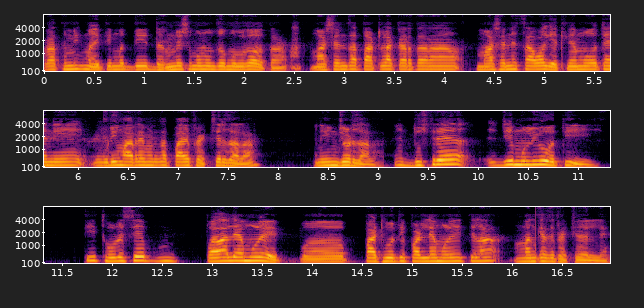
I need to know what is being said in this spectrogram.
प्राथमिक माहितीमध्ये धर्मेश म्हणून जो मुलगा होता माशांचा पाठलाग करताना माशांनी चावा घेतल्यामुळं त्याने उडी मारल्यामुळे त्याचा पाय फ्रॅक्चर झाला आणि इंजोर्ड झाला. आणि दुसरे जी मुलगी होती ती थोडेसे पळाल्यामुळे पाठीवरती पडल्यामुळे तिला मानक्याचे फ्रॅक्चर झाले आहे.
